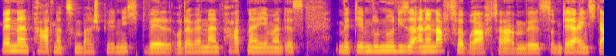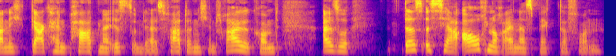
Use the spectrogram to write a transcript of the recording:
wenn dein Partner zum Beispiel nicht will oder wenn dein Partner jemand ist, mit dem du nur diese eine Nacht verbracht haben willst und der eigentlich gar nicht, gar kein Partner ist und der als Vater nicht in Frage kommt. Also, das ist ja auch noch ein Aspekt davon.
